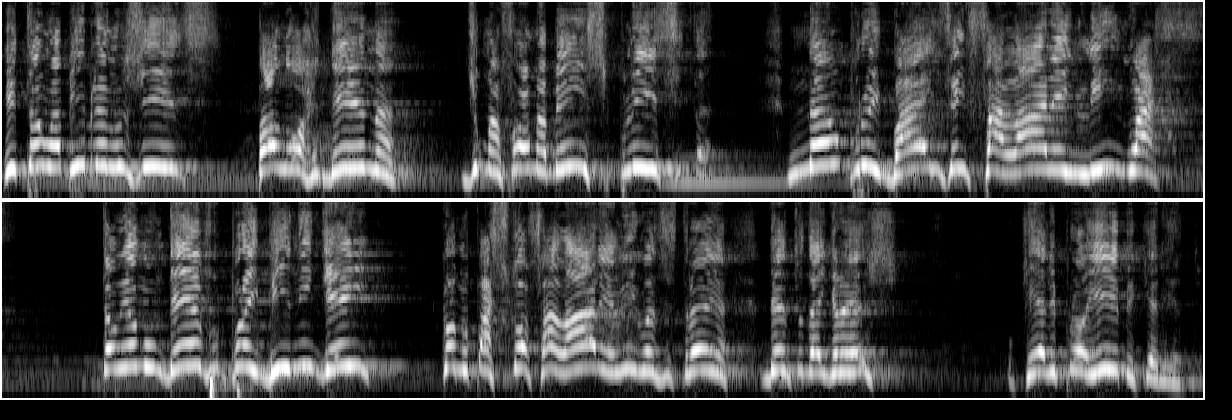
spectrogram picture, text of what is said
Então a Bíblia nos diz, Paulo ordena de uma forma bem explícita: não proibais em falar em línguas. Então eu não devo proibir ninguém, como pastor, falar em línguas estranhas dentro da igreja. O que ele proíbe, querido,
